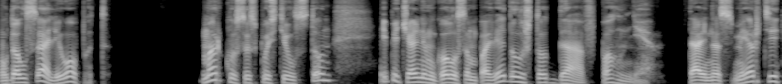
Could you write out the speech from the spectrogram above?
«Удался ли опыт?» Маркус испустил стон и печальным голосом поведал, что да, вполне. Тайна смерти,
